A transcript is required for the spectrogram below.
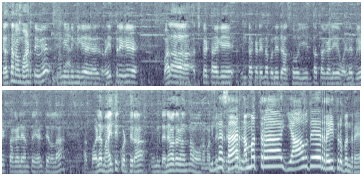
ಕೆಲಸ ನಾವು ಮಾಡ್ತೀವಿ. ನಮಗೆ ನಿಮಗೆ ರೈತರಿಗೆ ಬಹಳ ಅಚ್ಚುಕಟ್ಟಾಗಿ ಇಂಥ ಕಡೆಯಿಂದ ಬಂದಿದೆ. ಹಸು ಇಂಥ ತಗೊಳ್ಳಿ ಒಳ್ಳೆ ಬೀಡ್ ತಗೊಳ್ಳಿ ಅಂತ ಹೇಳ್ತಿರಲ್ಲ ಅದು ಒಳ್ಳೆ ಮಾಹಿತಿ ಕೊಡ್ತೀರಾ? ನಿಮಗೆ ಧನ್ಯವಾದಗಳಂತ ನಾವು ನಮ್ಮ ಇಲ್ಲ ಸರ್ ನಮ್ಮ ಹತ್ರ ಯಾವುದೇ ರೈತರು ಬಂದರೆ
